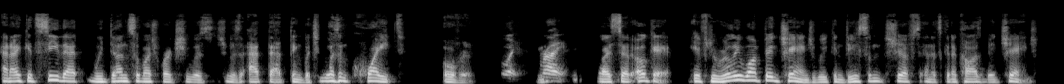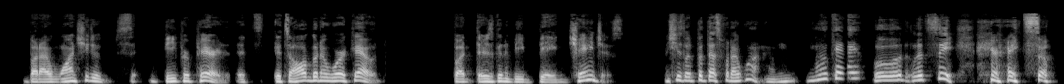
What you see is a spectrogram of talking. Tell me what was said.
And I could see that we'd done so much work. She was, she was at that thing, but she wasn't quite over it. Right. So I said, okay, if you really want big change, we can do some shifts and it's going to cause big change. But I want you to be prepared. It's, it's all going to work out, but there's going to be big changes. And she's like, but that's what I want. I'm, okay. Well, let's see. right. So,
